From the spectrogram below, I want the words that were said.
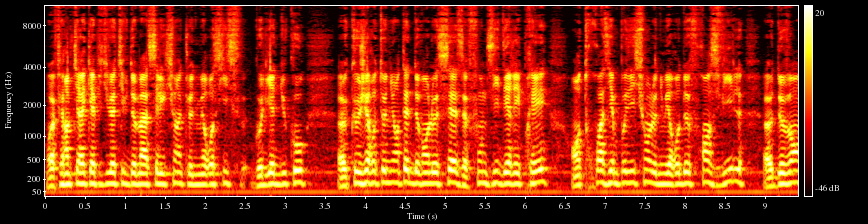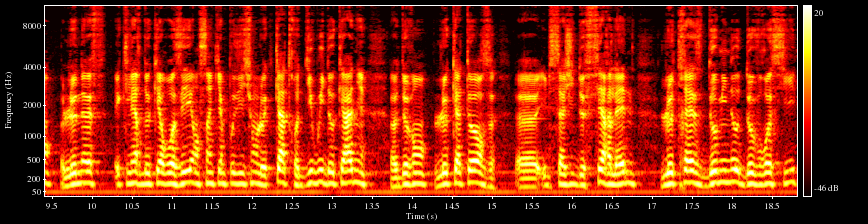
On va faire un petit récapitulatif de ma sélection avec le numéro 6, Goliath Ducot, euh, que j'ai retenu en tête devant le 16, Fonzi Deripré. En troisième position, le numéro 2, Franceville. Euh, devant le 9, Éclair de Kérosé. En cinquième position, le 4, Dioui de Cagne. Euh, devant le 14, il s'agit de Ferlaine. Le 13, Domino Dovrosi.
